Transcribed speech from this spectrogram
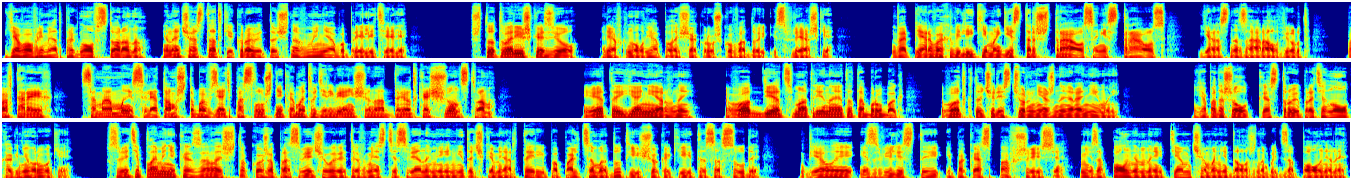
Я вовремя отпрыгнул в сторону, иначе остатки крови точно в меня бы прилетели. «Что творишь, козел? рявкнул я, полоща кружку водой из фляжки. «Во-первых, великий магистр Штраус, а не Страус!» — яростно заорал Вюрт. «Во-вторых, сама мысль о том, чтобы взять послушникам эту деревенщину, отдает кощунством». «И это я нервный. «Вот, дед, смотри на этот обрубок. Вот кто чересчур нежный и ранимый». Я подошел к костру и протянул к огню руки. В свете пламени казалось, что кожа просвечивает, и вместе с венами и ниточками артерий по пальцам идут еще какие-то сосуды. Белые, извилистые и пока спавшиеся, не заполненные тем, чем они должны быть заполнены.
